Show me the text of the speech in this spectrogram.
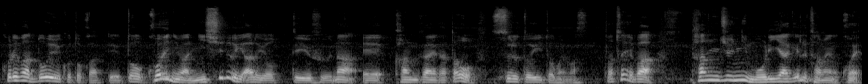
これはどういうことかっていうと声には2種類あるよっていう風な、えー、考え方をするといいと思います。例えば単純に盛り上げるための声。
